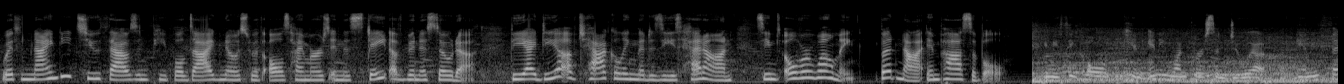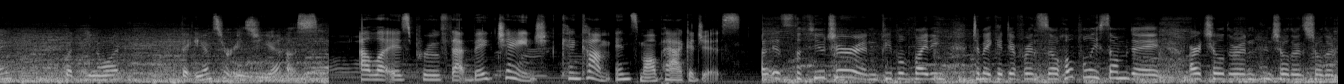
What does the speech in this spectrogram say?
With 92,000 people diagnosed with Alzheimer's in the state of Minnesota, the idea of tackling the disease head on seems overwhelming, but not impossible and you think, oh, can any one person do anything? But you know what? The answer is yes. Ella is proof that big change can come in small packages. It's the future and people fighting to make a difference. So hopefully someday our children and children's children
